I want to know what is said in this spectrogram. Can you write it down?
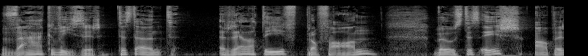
Wegweiser. Das klingt relativ profan, weil es das ist, aber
